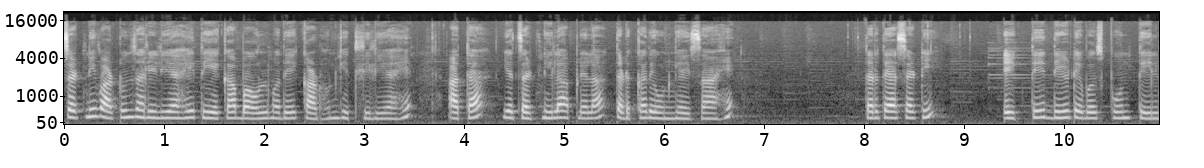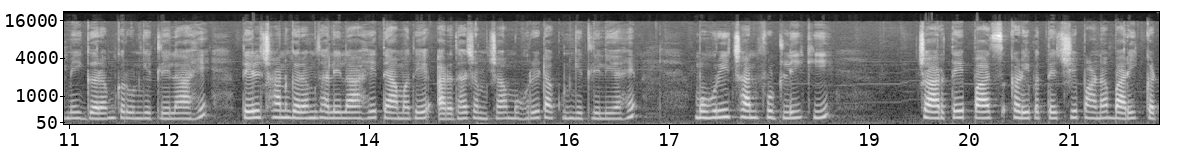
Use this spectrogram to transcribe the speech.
चटणी वाटून झालेली आहे ती एका बाउलमध्ये काढून घेतलेली आहे. आता या चटणीला आपल्याला तडका देऊन घ्यायचा आहे. तर त्यासाठी एक ते दीड टेबलस्पून तेल मी गरम करून घेतलेलं आहे. तेल छान गरम झालेलं आहे. त्यामध्ये अर्धा चमचा मोहरी टाकून घेतलेली आहे. मोहरी छान फुटली की चार ते पाच कढीपत्त्याची पानं बारीक कट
